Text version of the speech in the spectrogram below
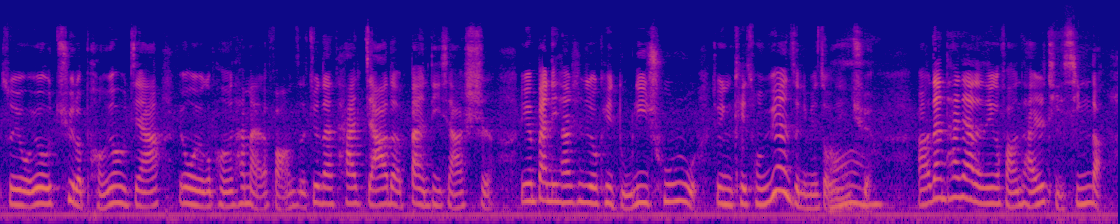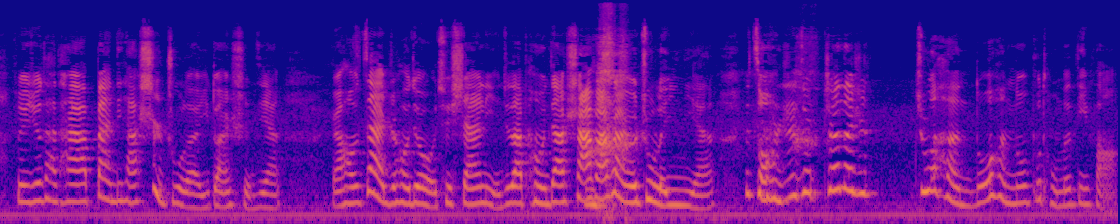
所以我又去了朋友家，因为我有个朋友他买了房子，就在他家的半地下室，因为半地下室就可以独立出入，就你可以从院子里面走进去。然后但他家的那个房子还是挺新的，所以就在他半地下室住了一段时间。然后再之后就我去山里，就在朋友家沙发上又住了一年。就总之就真的是住了很多很多不同的地方，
